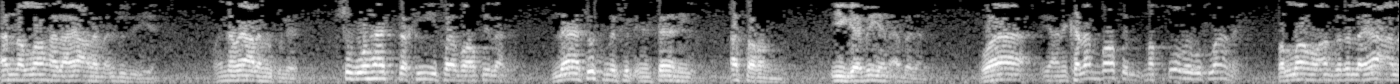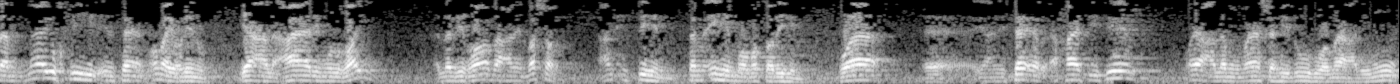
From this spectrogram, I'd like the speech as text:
أن الله لا يعلم الجزئيات وإنما يعلم الكليات. شبهات سخيفة باطلة لا تثمر في الإنسان اثرا ايجابيا ابدا. ويعني كلام باطل مقطوع ببطلانه. فالله عز وجل يعلم ما يخفيه الإنسان وما يعلنه. يعلم عالم الغيب الذي غاب عن البشر عن حسهم سمعهم وبصرهم. و يعني سائر احاسيسهم ويعلم ما شهدوه وما علموه.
